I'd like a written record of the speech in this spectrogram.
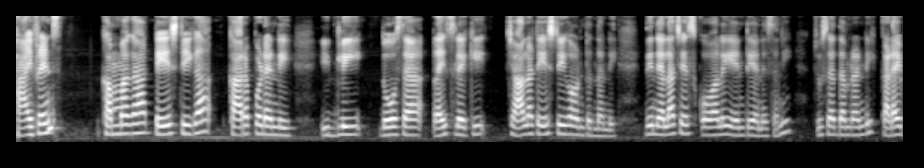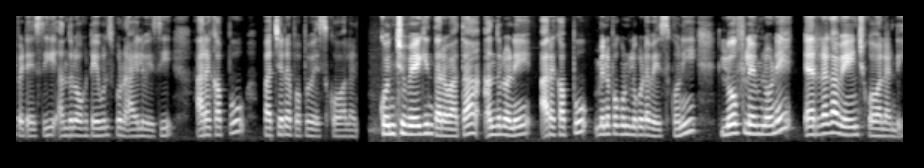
హాయ్ ఫ్రెండ్స్. కమ్మగా టేస్టీగా కారప్పొడి అండి ఇడ్లీ దోశ రైస్లోకి చాలా టేస్టీగా ఉంటుందండి. దీన్ని ఎలా చేసుకోవాలి ఏంటి అనేసి అని చూసేద్దాం రండి. కడాయి పెట్టేసి అందులో ఒక టేబుల్ స్పూన్ ఆయిల్ వేసి అరకప్పు పచ్చెనపప్పు వేసుకోవాలండి. కొంచెం వేగిన తర్వాత అందులోనే అరకప్పు మినపగుండ్లు కూడా వేసుకొని లో ఫ్లేమ్లోనే ఎర్రగా వేయించుకోవాలండి.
